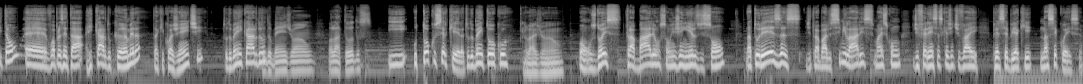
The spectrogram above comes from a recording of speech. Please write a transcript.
Então, é, vou apresentar Ricardo Câmara, está aqui com a gente. Tudo bem, Ricardo? Tudo bem, João. Olá a todos. E o Toco Cerqueira. Tudo bem, Toco? Olá, João. Bom, os dois trabalham, são engenheiros de som, naturezas de trabalhos similares, mas com diferenças que a gente vai perceber aqui na sequência.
